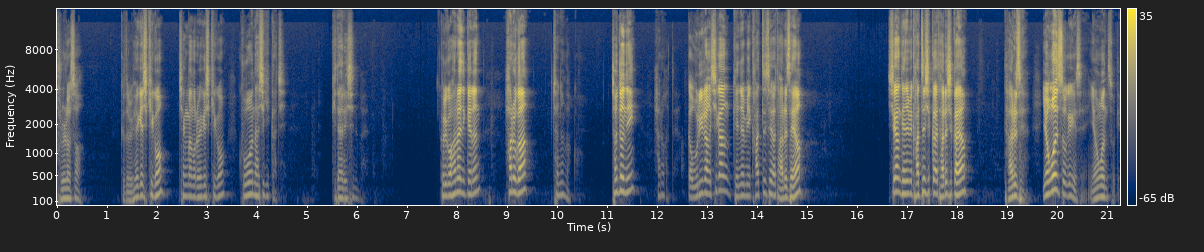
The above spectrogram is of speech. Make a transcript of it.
불러서 그들을 회개시키고 책망으로 회개시키고 구원하시기까지 기다리시는 거예요. 그리고 하나님께는 하루가 천년 같고 천년이 하루 같아요. 그러니까 우리랑 시간 개념이 같으세요? 다르세요? 시간 개념이 같으실까요? 다르실까요? 다르세요. 영원 속에 계세요. 영원 속에.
